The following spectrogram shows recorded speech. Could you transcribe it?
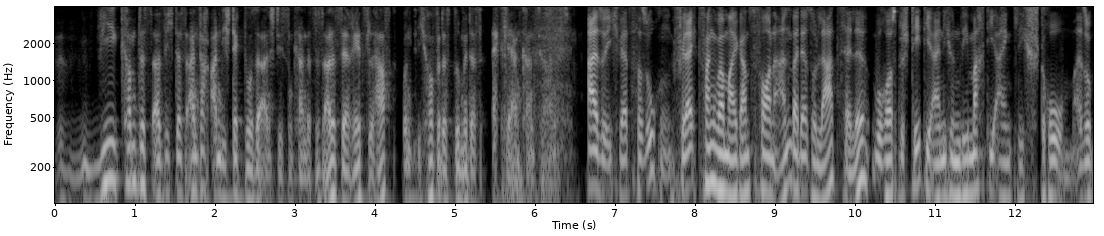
wie kommt es, als ich das einfach an die Steckdose anschließen kann. Das ist alles sehr rätselhaft und ich hoffe, dass du mir das erklären kannst, Johannes. Also ich werde es versuchen. Vielleicht fangen wir mal ganz vorne an bei der Solarzelle. Woraus besteht die eigentlich und wie macht die eigentlich Strom? Also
